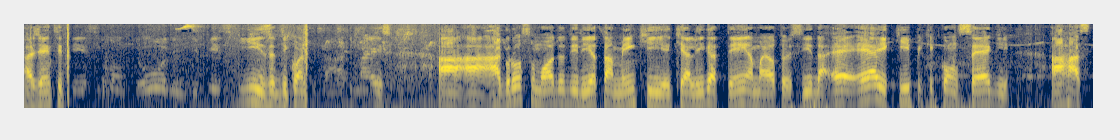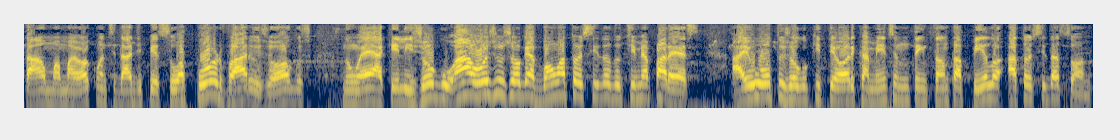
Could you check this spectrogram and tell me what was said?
A gente ter esse controle de pesquisa, de quantidade, mas a, a, a, grosso modo eu diria também que, que a Liga tem a maior torcida. É, é a equipe que consegue arrastar uma maior quantidade de pessoa por vários jogos. Não é aquele jogo, ah, hoje o jogo é bom, a torcida do time aparece. Aí o outro jogo que teoricamente não tem tanto apelo, a torcida some.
